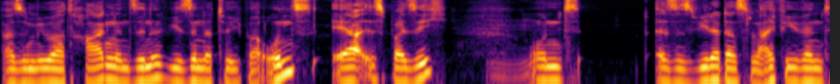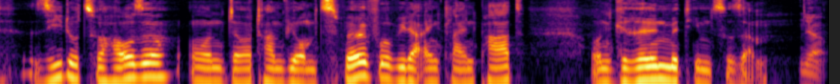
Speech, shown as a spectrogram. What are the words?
also im übertragenen Sinne. Wir sind natürlich bei uns, er ist bei sich Mhm. und es ist wieder das Live-Event Sido zu Hause und dort haben wir um 12 Uhr wieder einen kleinen Part und grillen mit ihm zusammen. Ja.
